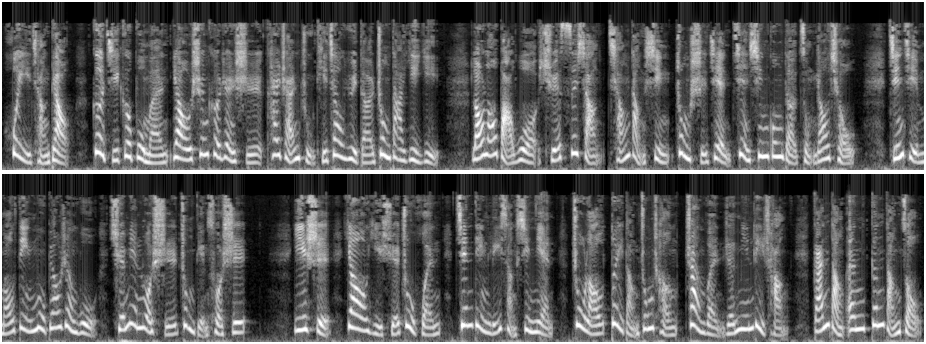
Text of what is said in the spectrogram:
会议强调，各级各部门要深刻认识开展主题教育的重大意义，牢牢把握学思想、强党性、重实践、建新功的总要求，紧紧锚定目标任务，全面落实重点措施。一是要以学铸魂，坚定理想信念，筑牢对党忠诚、站稳人民立场，感党恩、跟党走，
